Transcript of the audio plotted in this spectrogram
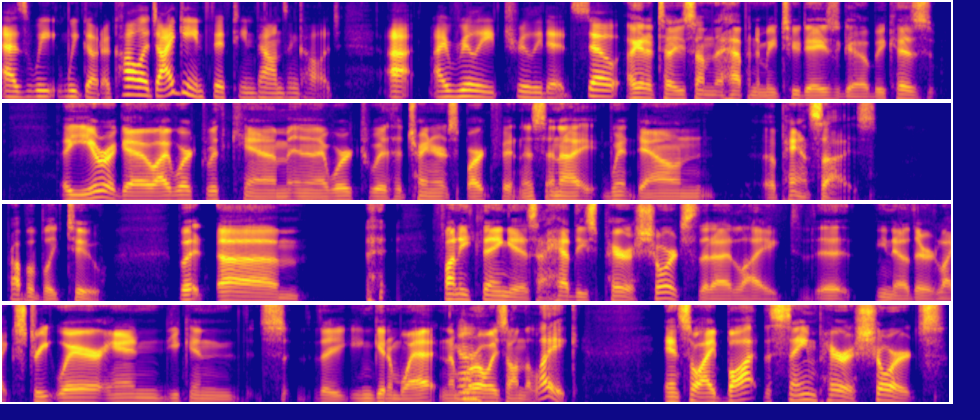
as we, we go to college, I gained 15 pounds in college. Uh, I really, truly did. So, I got to tell you something that happened to me two days ago because a year ago I worked with Kim and I worked with a trainer at Spark Fitness and I went down a pant size, probably two. But um, funny thing is, I had these pair of shorts that I liked. That you know they're like streetwear and you can they, you can get them wet and we're Uh. always on the lake. And so I bought the same pair of shorts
